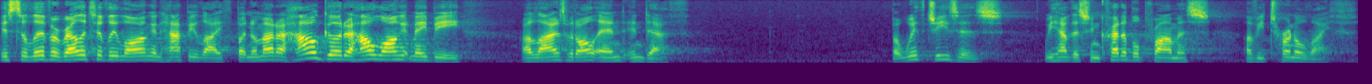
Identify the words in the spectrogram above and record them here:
is to live a relatively long and happy life. But no matter how good or how long it may be, our lives would all end in death. But with Jesus, we have this incredible promise of eternal life.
